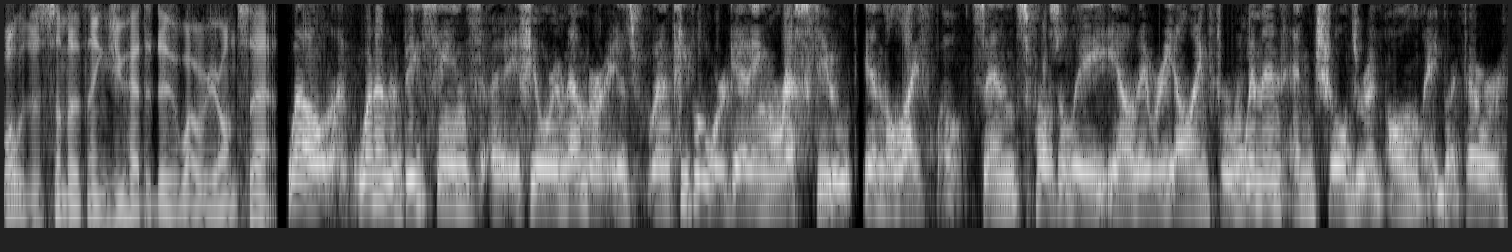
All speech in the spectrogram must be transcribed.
what was the, some of the things you had to do while we were on set? Well, one of the big scenes, uh, if you'll remember, is when people were getting rescued in the lifeboats, and supposedly, you know, they were yelling for women and children only, but there were,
